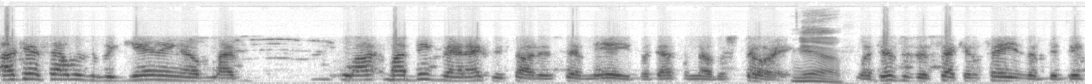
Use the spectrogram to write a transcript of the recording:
I guess that was the beginning of my well, my big band actually started in '78, but that's another story. Yeah. But this is the second phase of the big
